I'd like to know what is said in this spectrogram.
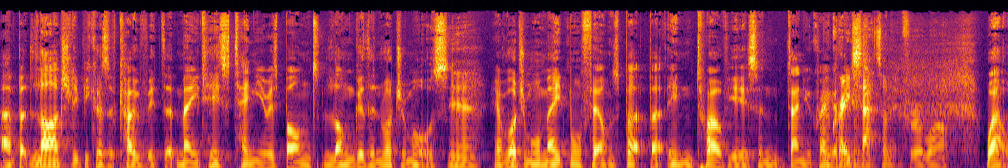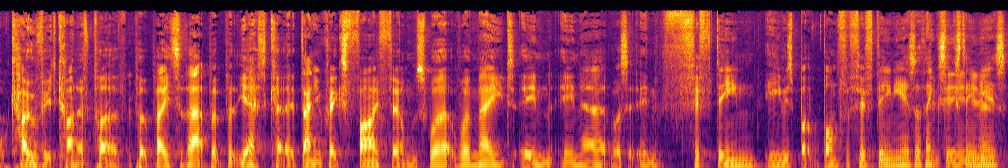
uh, but largely because of COVID that made his tenure as Bond longer than Roger Moore's. Yeah. Yeah, Roger Moore made more films, but but in twelve years, and Daniel Craig. Craig was- sat on it for a while. well, COVID kind of put put pay to that, but but yes, Daniel Craig's five films were, were made in in uh, was it in fifteen? He was Bond for fifteen years, I think, 15, sixteen yeah. years.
